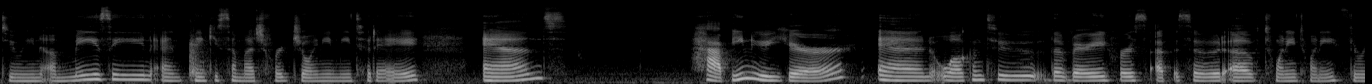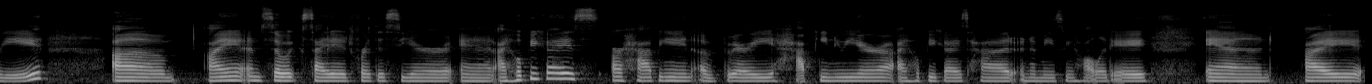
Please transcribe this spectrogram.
doing amazing and thank you so much for joining me today. And Happy New Year and welcome to the very first episode of 2023. Um, I am so excited for this year and I hope you guys are having a very happy new year. I hope you guys had an amazing holiday, and I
